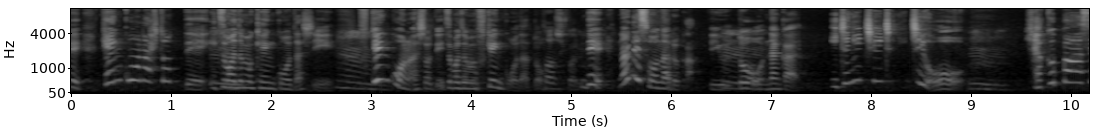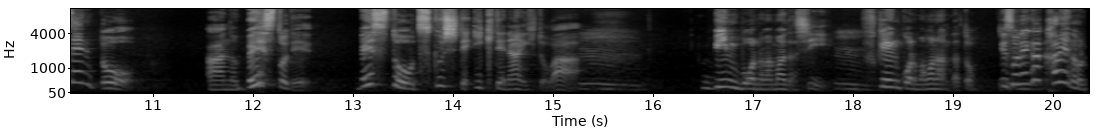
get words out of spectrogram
で健康な人っていつまでも健康だし、うん。不健康な人っていつまでも不健康だと。でなんでそうなるかっていうと、うん。なんか一日一日をうん。100%あのベストでベストを尽くして生きてない人はうん貧乏のままだし、うん。不健康のままなんだと。でそれが彼の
